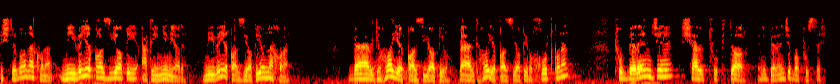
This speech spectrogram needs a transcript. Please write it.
اشتباه نکنن. میوه قازیاقی عقیمی میاره. میوه قازیاقی رو نخورن. برگ های قازیاقی رو برگ های قازیاقی رو خورد کنن. تو برنج شلتوکدار یعنی برنج با پوستش.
